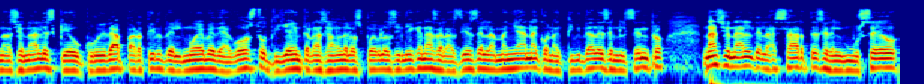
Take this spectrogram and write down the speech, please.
Nacionales que ocurrirá a partir del 9 de agosto, Día Internacional de los Pueblos Indígenas, a las 10 de la mañana, con actividades en el Centro Nacional de las Artes, en el Museo,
